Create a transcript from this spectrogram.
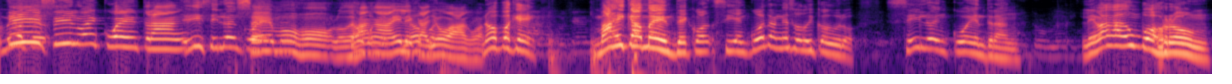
Y si lo encuentran, y si lo encuentran, se mojó, lo dejan ahí y le cayó agua. No, porque mágicamente, si encuentran esos discos duros, si lo encuentran, le van a dar un borrón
